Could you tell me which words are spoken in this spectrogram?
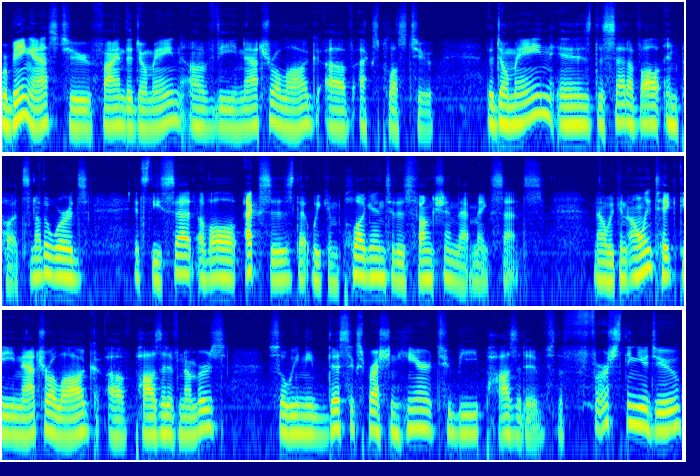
We're being asked to find the domain of the natural log of x plus 2. The domain is the set of all inputs. In other words, it's the set of all x's that we can plug into this function that makes sense. Now we can only take the natural log of positive numbers, so we need this expression here to be positive. So the first thing you do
